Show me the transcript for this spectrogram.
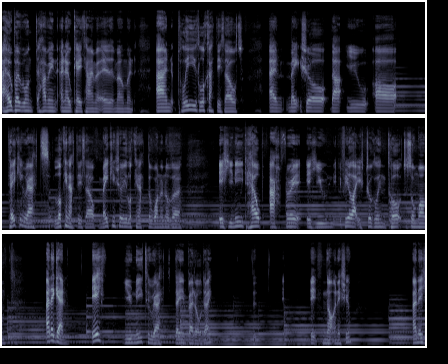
I hope everyone's having an okay time at, at the moment. And please look at yourselves and make sure that you are taking rests, looking after yourself, making sure you're looking after one another. If you need help after it, if you feel like you're struggling, talk to someone. And again, if you need to rest, stay in bed all day. It's not an issue. And if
